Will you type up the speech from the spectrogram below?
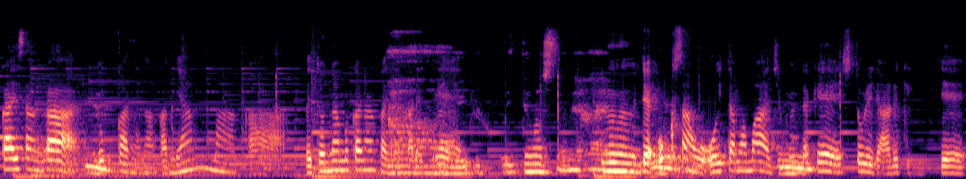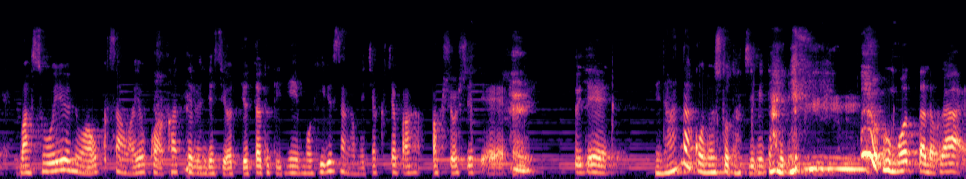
深井さんがうんどっかのなんかミャンマーかベトナムかなんかに行かれて。あー言ってましたね。はい。うん、でうん奥さんを置いたまま自分だけ一人で歩きに行って、まあ、そういうのは奥さんはよく分かってるんですよって言った時にもう樋口さんがめちゃくちゃ爆爆笑しててはい。それで「えなんだこの人たち」みたいにうん 思ったのが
